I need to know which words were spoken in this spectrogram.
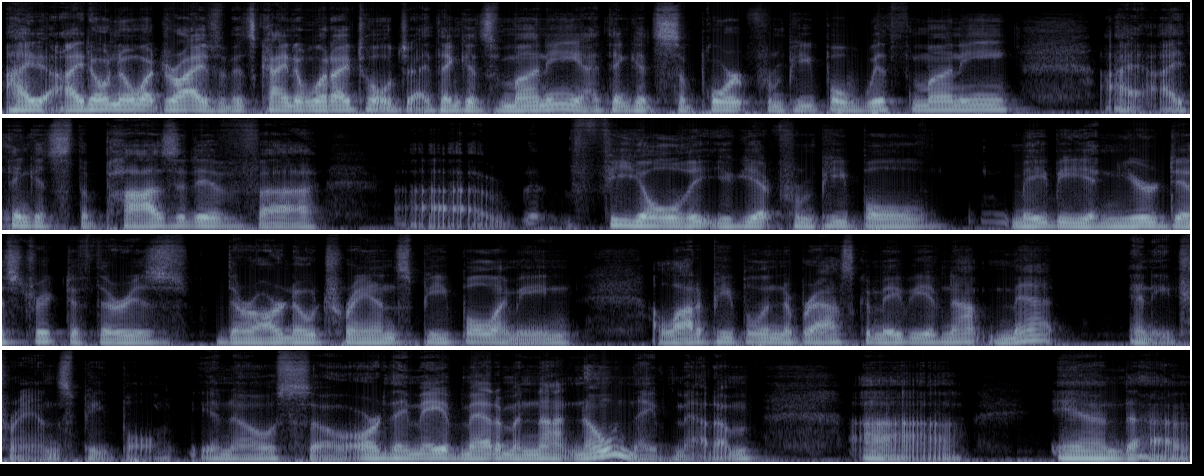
I, I, don't know what drives them. It's kind of what I told you. I think it's money. I think it's support from people with money. I, I think it's the positive uh, uh, feel that you get from people maybe in your district if there is there are no trans people. I mean, a lot of people in Nebraska maybe have not met any trans people, you know, so or they may have met them and not known they've met them, uh, and uh,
